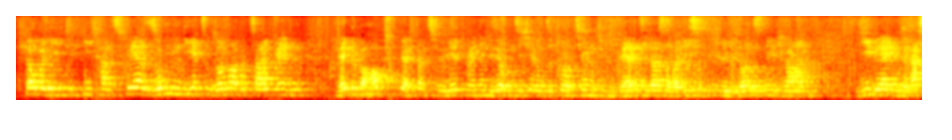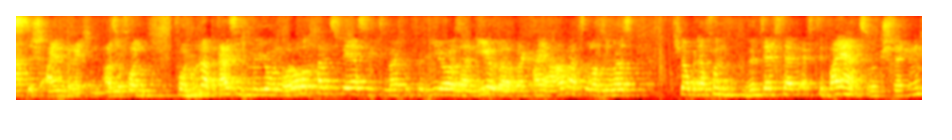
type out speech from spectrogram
ich glaube, die, die Transfersummen, die jetzt im Sommer bezahlt werden, wenn überhaupt Spieler transferiert werden in dieser unsicheren Situation, natürlich werden sie das, aber nicht so viele wie sonst, nehme ich mal an, die werden drastisch einbrechen. Also von, von 130 Millionen Euro Transfers, wie zum Beispiel für Leroy Sané oder, oder Kai Havertz oder sowas, ich glaube, davon wird selbst der FC Bayern zurückschrecken.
